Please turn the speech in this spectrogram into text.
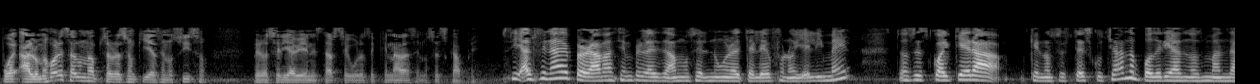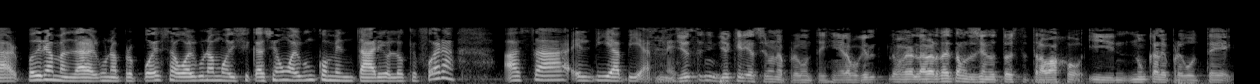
pues, a lo mejor es alguna observación que ya se nos hizo, pero sería bien estar seguros de que nada se nos escape. Sí, al final del programa siempre les damos el número de teléfono y el email. Entonces, cualquiera que nos esté escuchando podría nos mandar, podría mandar alguna propuesta o alguna modificación o algún comentario, lo que fuera, hasta el día viernes. Yo, yo quería hacer una pregunta, ingeniera, porque la verdad estamos haciendo todo este trabajo y nunca le pregunté,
